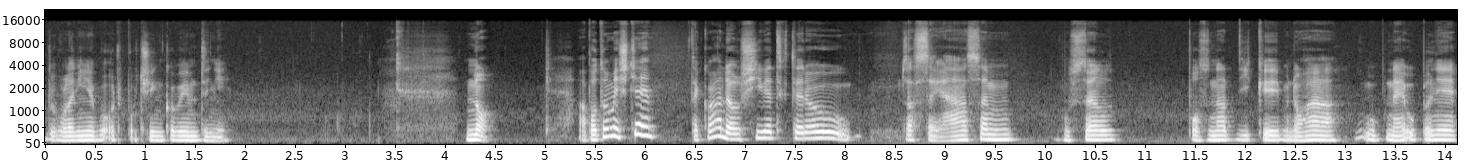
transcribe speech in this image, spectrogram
dovolený nebo odpočinkovým dni. No a potom ještě taková další věc, kterou zase já jsem musel poznat díky mnoha neúplně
